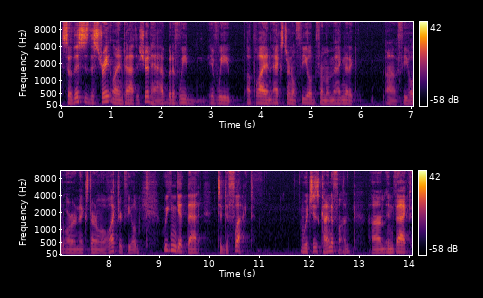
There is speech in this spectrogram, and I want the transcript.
So this is the straight line path it should have, but if we if we apply an external field from a magnetic uh, field or an external electric field, we can get that to deflect, which is kind of fun. Um, in fact,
